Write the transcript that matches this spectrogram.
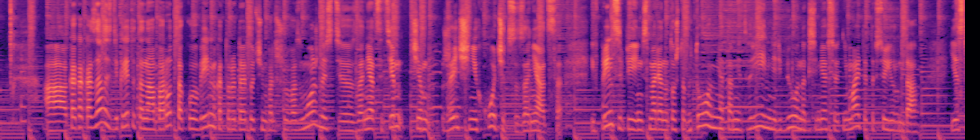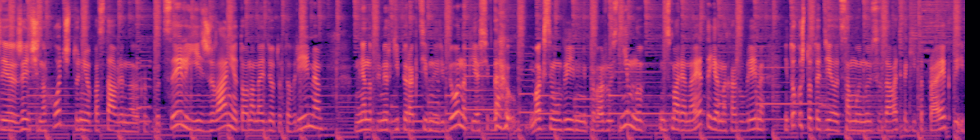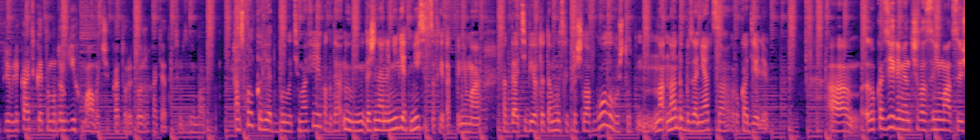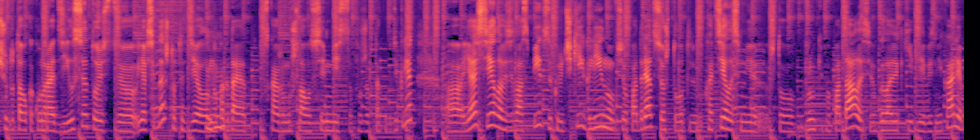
А как оказалось, декрет это наоборот такое время, которое дает очень большую возможность э, заняться тем, чем женщине хочется заняться. И в принципе, несмотря на то, что говорит, о, у меня там нет времени, ребенок, семья все отнимает, это все ерунда. Если женщина хочет, у нее поставлена как бы цель, есть желание, то она найдет это время. У меня, например, гиперактивный ребенок, я всегда максимум времени провожу с ним, но несмотря на это, я нахожу время не только что-то делать самой, но и создавать какие-то проекты и привлекать к этому других мамочек, которые тоже хотят этим заниматься. А сколько лет было Тимофею, когда, ну, даже, наверное, не лет, месяцев, я так понимаю, когда тебе вот эта мысль пришла в голову, что на- надо бы заняться рукоделием? Рукоделием я начала заниматься еще до того, как он родился. То есть э, я всегда что-то делала, но когда я, скажем, ушла вот в 7 месяцев уже в такой декрет, э, я села, взяла спицы, крючки, глину, все подряд, все, что вот хотелось мне, что в руки попадалось, и в голове какие идеи возникали.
